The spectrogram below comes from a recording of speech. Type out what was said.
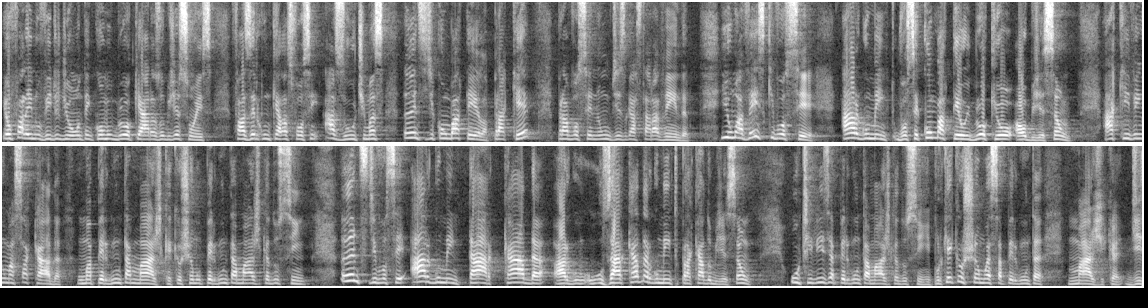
eu falei no vídeo de ontem como bloquear as objeções, fazer com que elas fossem as últimas antes de combatê-la. Para quê? Para você não desgastar a venda. E uma vez que você argumentou, você combateu e bloqueou a objeção, aqui vem uma sacada, uma pergunta mágica, que eu chamo pergunta mágica do sim. Antes de você argumentar cada, usar cada argumento para cada objeção, utilize a pergunta mágica do sim. Por que, que eu chamo essa pergunta mágica de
